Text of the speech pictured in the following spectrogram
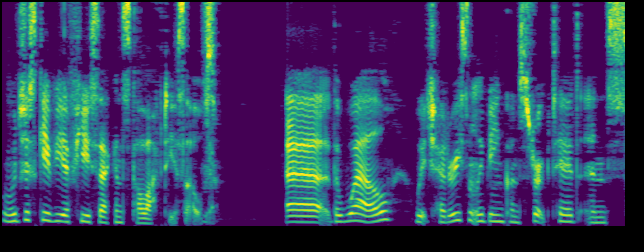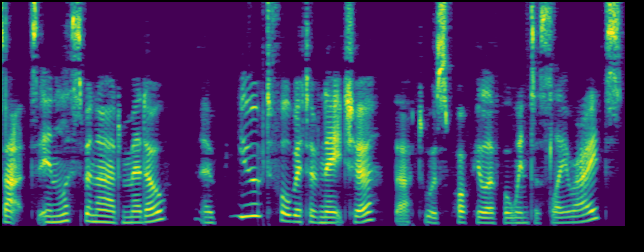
We'll just give you a few seconds to laugh to yourselves. Uh, the well, which had recently been constructed and sat in Lispenard Meadow, a beautiful bit of nature that was popular for winter sleigh rides.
